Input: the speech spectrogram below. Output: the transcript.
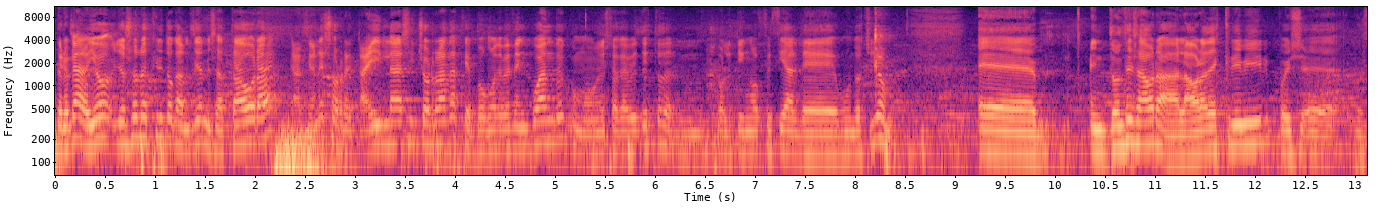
pero claro, yo, yo solo he escrito canciones hasta ahora, canciones o retaílas y chorradas que pongo de vez en cuando, como esto que habéis visto del boletín oficial de Mundo Chillón. Eh, entonces ahora, a la hora de escribir, pues, eh, pues,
